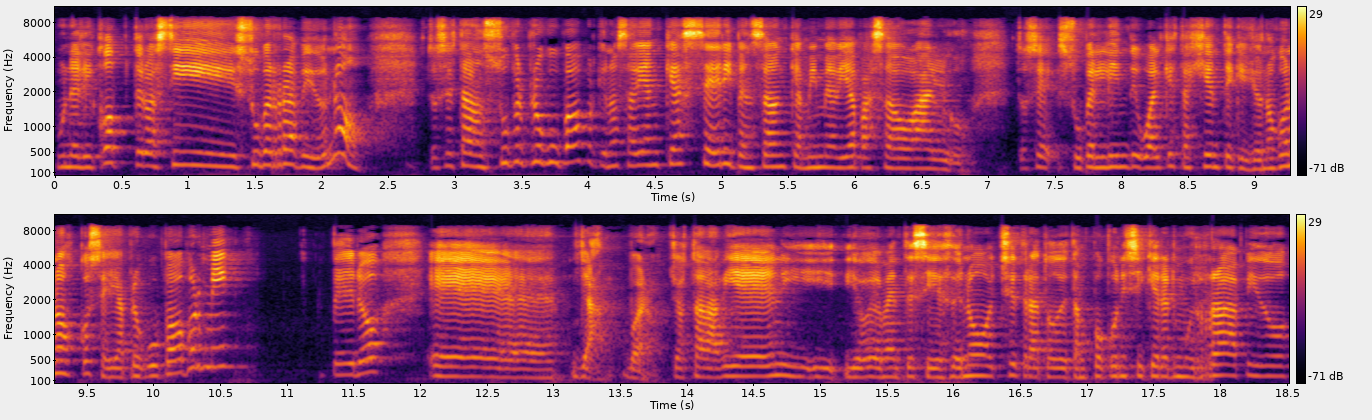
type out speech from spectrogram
un helicóptero así súper rápido, no. Entonces estaban súper preocupados porque no sabían qué hacer y pensaban que a mí me había pasado algo. Entonces, súper lindo, igual que esta gente que yo no conozco se haya preocupado por mí, pero eh, ya, bueno, yo estaba bien y, obviamente si es de noche trato de tampoco ni siquiera ir muy rápido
